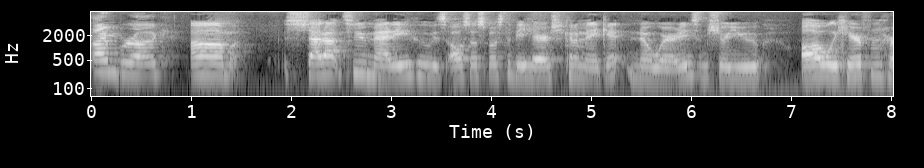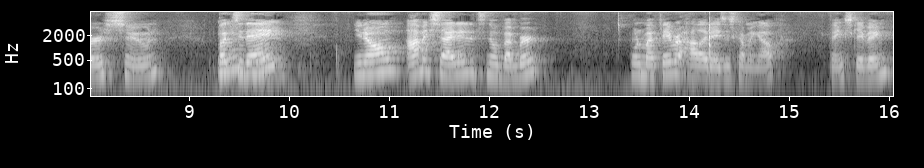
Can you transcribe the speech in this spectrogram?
I'm Brooke. Um, shout out to Maddie, who is also supposed to be here. She couldn't make it. No worries. I'm sure you all will hear from her soon. But today, you know, I'm excited. It's November. One of my favorite holidays is coming up, Thanksgiving.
